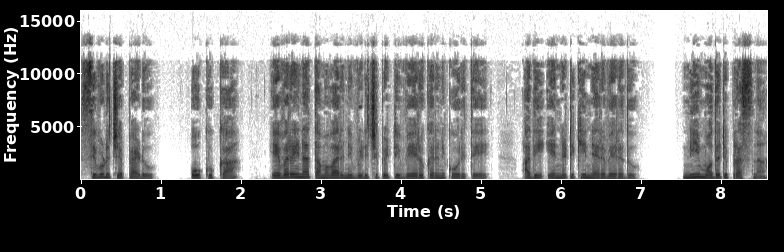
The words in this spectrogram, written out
శివుడు చెప్పాడు ఓ కుక్క ఎవరైనా తమవారిని విడిచిపెట్టి వేరొకరిని కోరితే అది ఎన్నటికీ నెరవేరదు. నీ మొదటి ప్రశ్న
